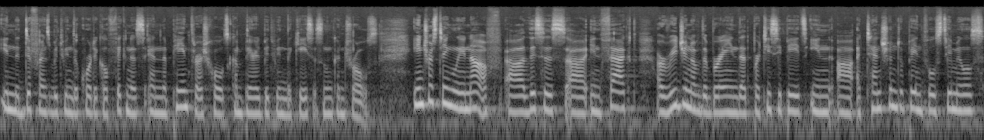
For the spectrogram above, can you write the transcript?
in the difference between the cortical thickness and the pain thresholds compared between the cases and controls. Interestingly enough, uh, this is uh, in fact a region of the brain that participates in uh, attention to painful stimulus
